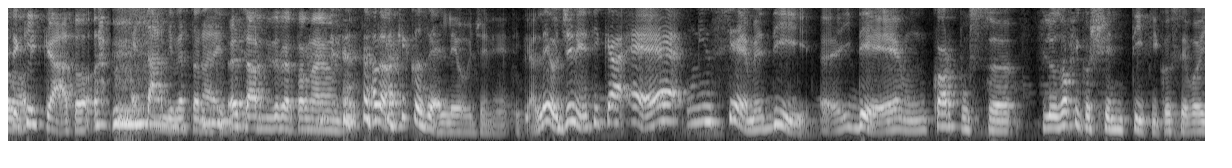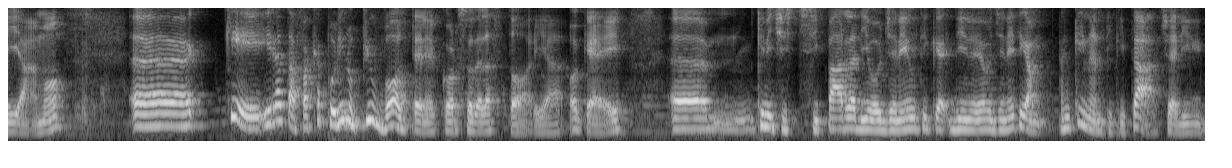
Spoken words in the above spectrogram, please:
avete cliccato È tardi per tornare È indietro. tardi per tornare. Allora, che cos'è l'eugenetica? L'eugenetica è un insieme di eh, idee, un corpus filosofico-scientifico, se vogliamo, eh, che in realtà fa capolino più volte nel corso della storia, ok? Ehm, quindi ci- si parla di eugenetica, di eugenetica anche in antichità, cioè di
